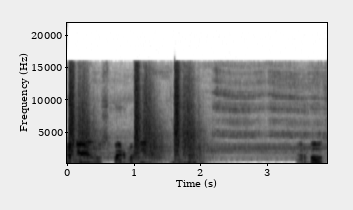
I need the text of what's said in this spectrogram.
Come here, little spider monkey. Ooh, ooh. Got them both.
